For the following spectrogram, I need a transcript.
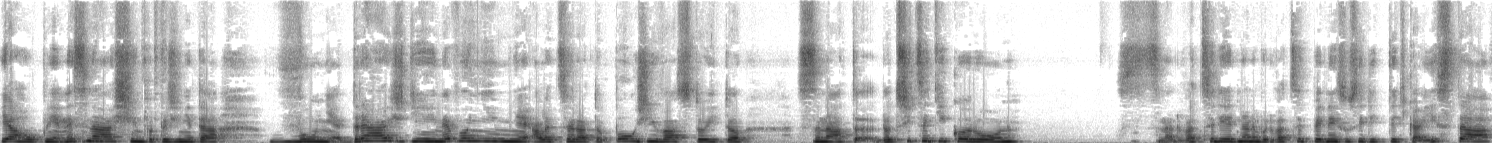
Já ho úplně nesnáším, protože mě ta vůně dráždí, nevoní mě, ale dcera to používá, stojí to snad do 30 korun na 21 nebo 25, nejsou si teď, teďka jistá,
